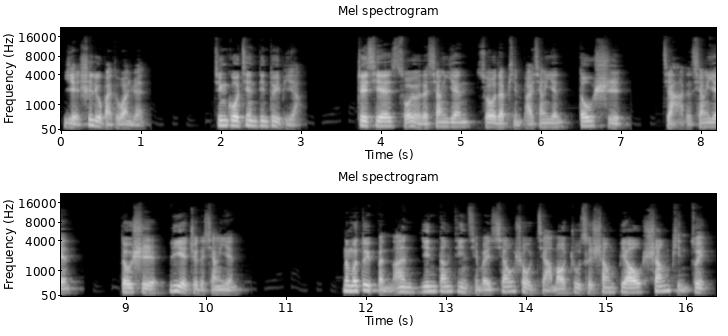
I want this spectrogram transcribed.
也是六百多万元。经过鉴定对比啊，这些所有的香烟、所有的品牌香烟都是假的香烟，都是劣质的香烟。那么对本案应当定性为销售假冒注册商标商品罪。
